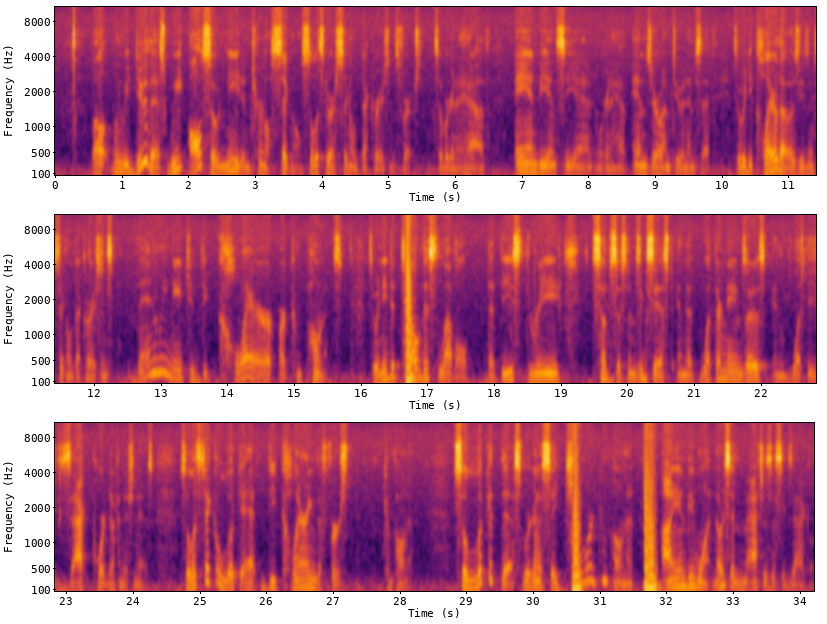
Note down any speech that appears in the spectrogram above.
Well, when we do this, we also need internal signals. So let's do our signal declarations first. So we're going to have AN, B, and CN, and we're going to have M0, M2, and M6. So we declare those using signal declarations. Then we need to declare our components. So we need to tell this level that these three subsystems exist and that what their names is and what the exact port definition is. So let's take a look at declaring the first component. So look at this. We're going to say keyword component INV1. Notice it matches this exactly.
